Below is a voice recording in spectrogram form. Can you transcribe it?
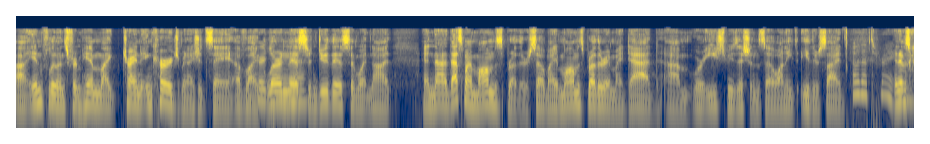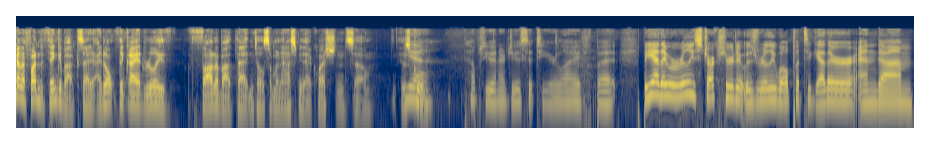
uh, influence from him, like trying to encouragement, I should say, of like learn this yeah. and do this and whatnot. And that, that's my mom's brother. So my mom's brother and my dad um, were each musicians, so on e- either side. oh, that's right. And it was kind of fun to think about because I, I don't think I had really thought about that until someone asked me that question. So it was yeah. cool. Helps you introduce it to your life, but but yeah, they were really structured. It was really well put together, and um,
